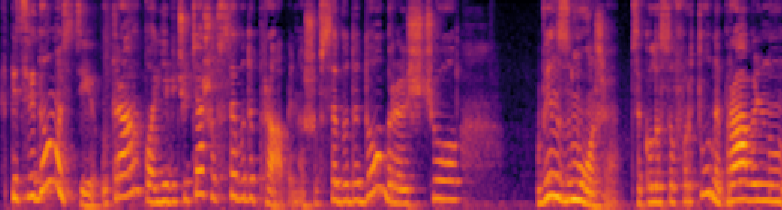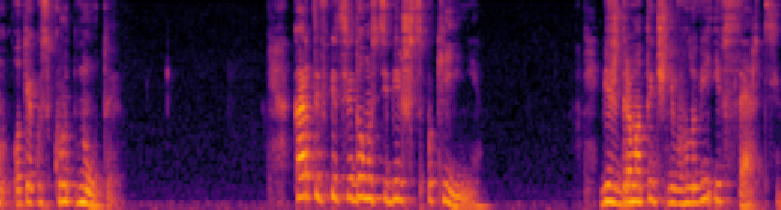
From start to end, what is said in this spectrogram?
В підсвідомості у Трампа є відчуття, що все буде правильно, що все буде добре, що він зможе це колесо фортуни правильно от якось крутнути. Карти в підсвідомості більш спокійні, більш драматичні в голові і в серці.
